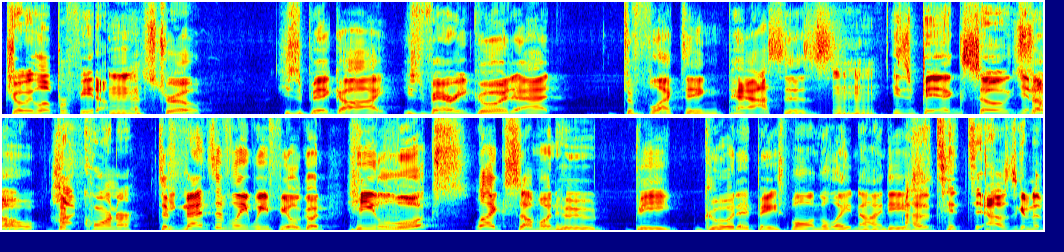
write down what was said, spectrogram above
Joey Loperfido. That's true. He's a big guy. He's very good at deflecting passes. He's big, so you So, know, hot def- corner. He can- Defensively, we feel good. He looks like someone who'd be good at baseball in the late 90s. I was, I was gonna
